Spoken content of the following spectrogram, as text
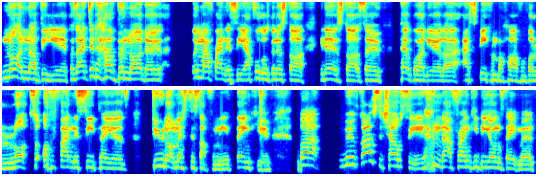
Not another year, because I did have Bernardo in my fantasy. I thought he was going to start. He didn't start. So Pep Guardiola, I speak on behalf of a lot of fantasy players. Do not mess this up for me. Thank you. But with regards to Chelsea and that Frenkie de Jong statement,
